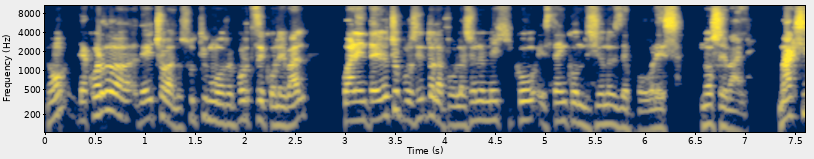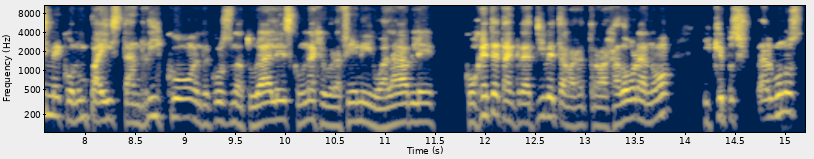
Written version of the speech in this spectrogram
¿no? De acuerdo, a, de hecho, a los últimos reportes de Coneval, 48% de la población en México está en condiciones de pobreza. No se vale. Máxime con un país tan rico en recursos naturales, con una geografía inigualable, con gente tan creativa y tra trabajadora, ¿no? Y que pues algunos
